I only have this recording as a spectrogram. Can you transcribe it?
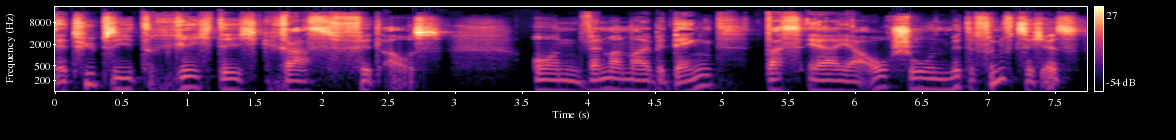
der Typ sieht richtig krass fit aus. Und wenn man mal bedenkt, dass er ja auch schon Mitte 50 ist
